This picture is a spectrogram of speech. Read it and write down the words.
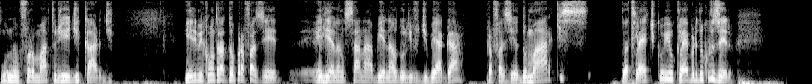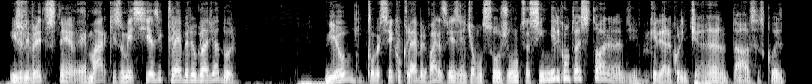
no formato de, de card. E ele me contratou para fazer. Ele ia lançar na Bienal do Livro de BH para fazer do Marques, do Atlético, e o Kleber do Cruzeiro. E os livretos têm é Marques, o Messias, e Kleber, o Gladiador. E eu conversei com o Kleber várias vezes, a gente almoçou juntos, assim, e ele contou essa história, né? De que ele era corintiano e tal, essas coisas.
